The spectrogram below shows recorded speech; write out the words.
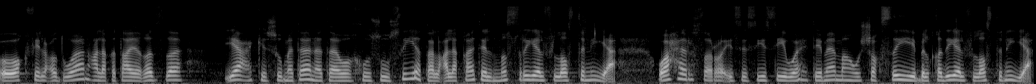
ووقف العدوان على قطاع غزة يعكس متانة وخصوصية العلاقات المصرية الفلسطينية وحرص الرئيس السيسي واهتمامه الشخصي بالقضية الفلسطينية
